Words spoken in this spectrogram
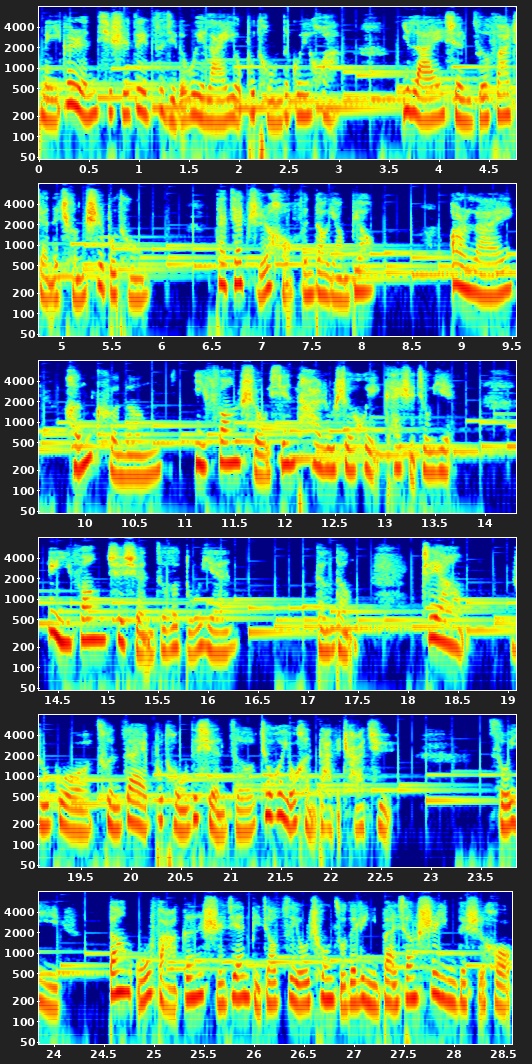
每一个人其实对自己的未来有不同的规划，一来选择发展的城市不同，大家只好分道扬镳；二来很可能一方首先踏入社会开始就业，另一方却选择了读研，等等，这样。如果存在不同的选择，就会有很大的差距。所以，当无法跟时间比较自由充足的另一半相适应的时候，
